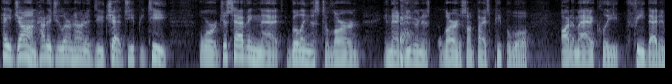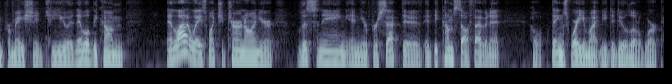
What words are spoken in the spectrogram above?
Hey, John, how did you learn how to do Chat GPT? Or just having that willingness to learn and that eagerness to learn. Sometimes people will automatically feed that information to you, and it will become, in a lot of ways, once you turn on your listening and your perceptive, it becomes self evident things where you might need to do a little work.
